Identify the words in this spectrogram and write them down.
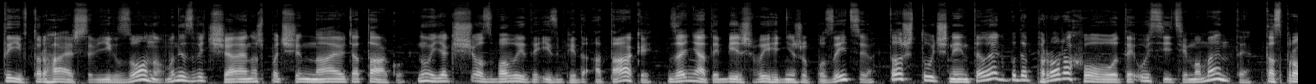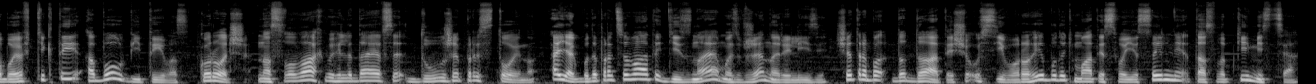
ти вторгаєшся в їх зону, вони звичайно ж починають атаку. Ну якщо звалити із під атаки, зайняти більш вигіднішу позицію, то штучний інтелект буде прораховувати усі ці моменти та спробує втікти або вбійти вас. Коротше, на словах виглядає все дуже пристойно. А як буде працювати, дізнаємось вже на релізі. Ще треба додати, що усі вороги будуть мати свої сильні та слабкі місця.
